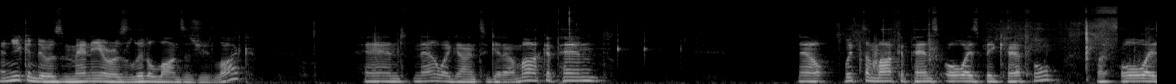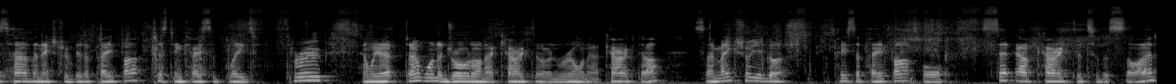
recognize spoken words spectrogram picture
And you can do as many or as little lines as you like. And now we're going to get our marker pen. Now, with the marker pens, always be careful. I always have an extra bit of paper, just in case it bleeds through. And we don't want to draw it on our character and ruin our character. So make sure you've got a piece of paper or set our character to the side.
